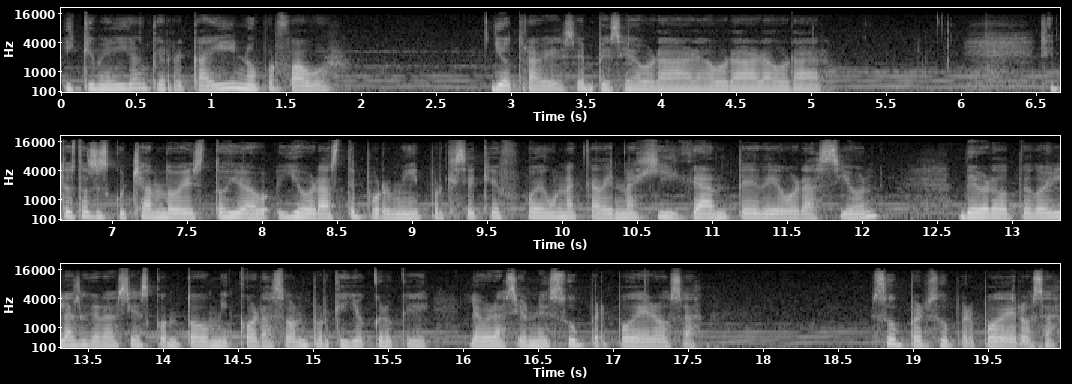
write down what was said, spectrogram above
y que me digan que recaí, no, por favor. Y otra vez empecé a orar, a orar, a orar. Si tú estás escuchando esto y oraste por mí, porque sé que fue una cadena gigante de oración, De verdad te doy las gracias con todo mi corazón porque yo creo que la oración es súper poderosa. Súper, súper poderosa.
